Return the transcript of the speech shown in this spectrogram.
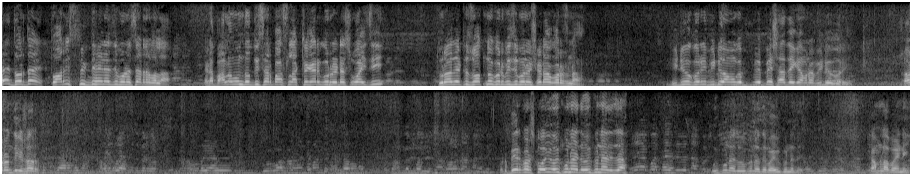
এই ধর দে তোর স্পিড দেখে না জীবনে সেটার বেলা। এটা ভালো মন্দ দুই চার পাঁচ লাখ টাকার গরু এটা শোয়াইছি। তোরা যে একটু যত্ন করবি জীবনে সেটাও করস না। ভিডিও করি ভিডিও আমাকে পেশা দেখে আমরা ভিডিও করি। সরন দিকে সর। ওটা বের ওই ওই কোনায় দে, ওই কোনায় দে, যা। ওই কোনায় দে, ওই কোনায় দে ভাই, ওই কোনায় দে। কামলা পাই নাই।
